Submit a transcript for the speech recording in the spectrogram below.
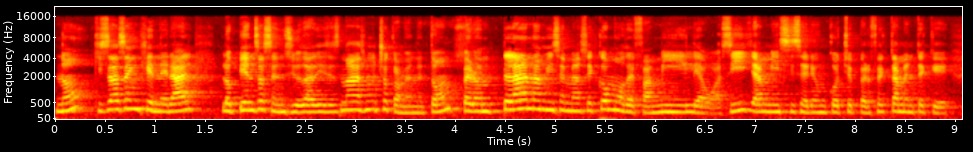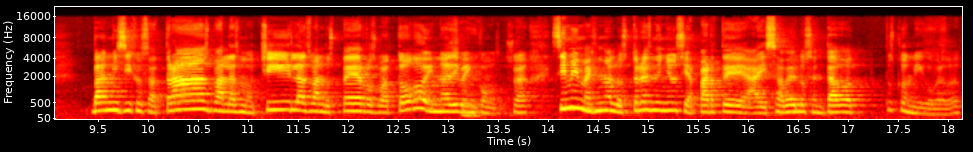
¿no? Quizás en general lo piensas en ciudad y dices, nada, es mucho camionetón, pero en plan a mí se me hace como de familia o así, ya a mí sí sería un coche perfectamente que van mis hijos atrás, van las mochilas, van los perros, va todo y nadie va incómodo. O sea, sí me imagino a los tres niños y aparte a Isabelo sentado, pues conmigo, ¿verdad?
